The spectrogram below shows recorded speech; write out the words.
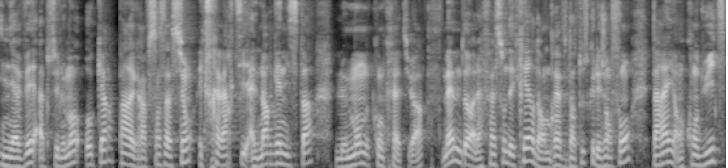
il, n'y avait absolument aucun paragraphe. Sensation extravertie, elle n'organise pas le monde concret, tu vois. Même dans la façon d'écrire, dans bref, dans tout ce que les gens font, pareil en conduite,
